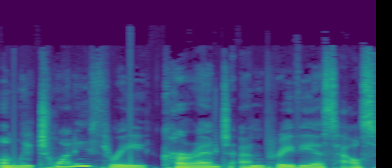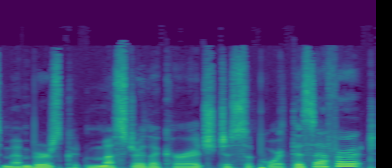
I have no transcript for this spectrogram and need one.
Only 23 current and previous House members could muster the courage to support this effort?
